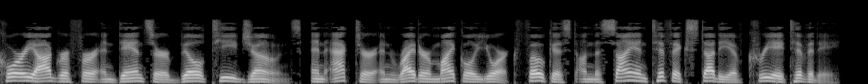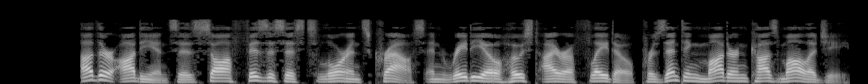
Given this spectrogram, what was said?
choreographer and dancer Bill T. Jones, and actor and writer Michael York focused on the scientific study of creativity. Other audiences saw physicists Lawrence Krauss and radio host Ira Flatow presenting modern cosmology,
